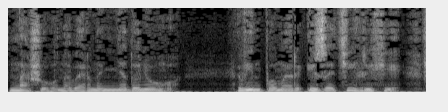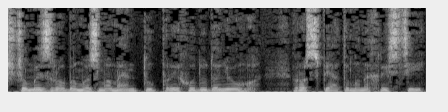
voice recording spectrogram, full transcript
нашого навернення до Нього. Він помер і за ті гріхи, що ми зробимо з моменту приходу до Нього, розп'ятому на Христі,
